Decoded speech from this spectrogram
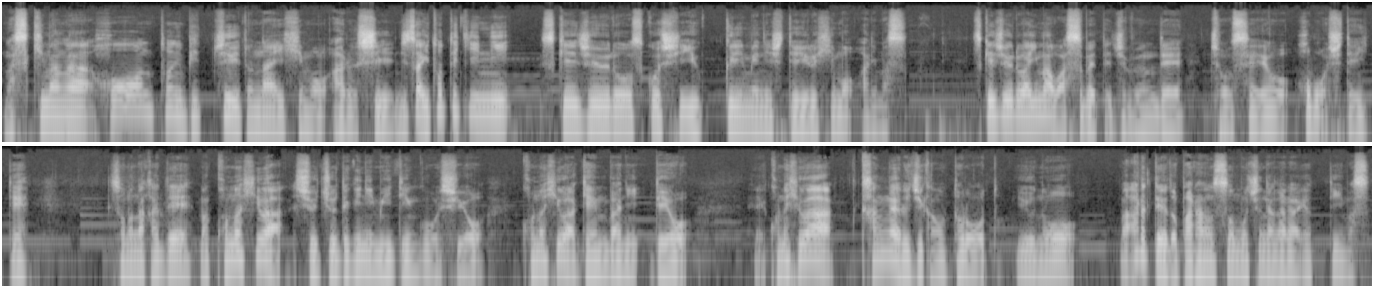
まあ、隙間が本当にびっちりとない日もあるし実は意図的にスケジュールを少しゆっくりめにしている日もあります。スケジュールは今は全て自分で調整をほぼしていてその中で、まあ、この日は集中的にミーティングをしよう。この日は現場に出よう。この日は考える時間を取ろうというのを、まあ、ある程度バランスを持ちながらやっています。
